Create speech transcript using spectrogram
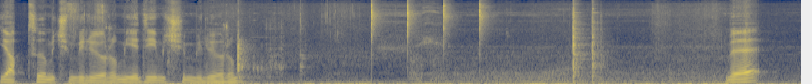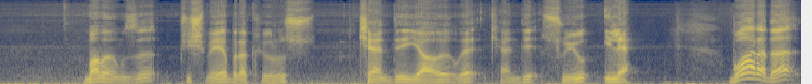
yaptığım için biliyorum, yediğim için biliyorum. Ve balığımızı pişmeye bırakıyoruz. Kendi yağı ve kendi suyu ile. Bu arada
